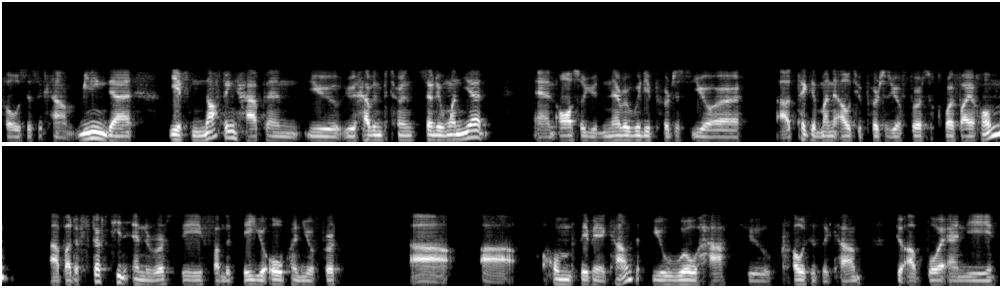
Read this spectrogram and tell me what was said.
close this account. Meaning that if nothing happened, you you haven't turned 71 yet, and also you never really purchased your uh, take the money out to purchase your first qualified home. Uh, but the 15th anniversary from the day you open your first uh, uh, home saving account, you will have to close this account to avoid any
